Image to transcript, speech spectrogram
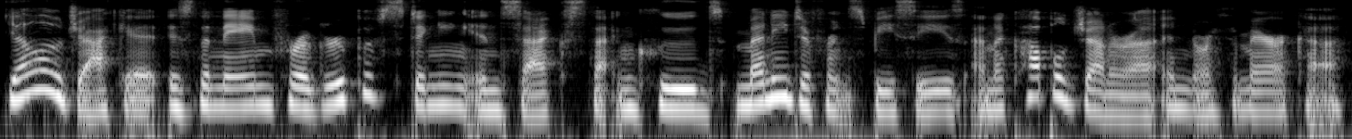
Yellow jacket is the name for a group of stinging insects that includes many different species and a couple genera in North America.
